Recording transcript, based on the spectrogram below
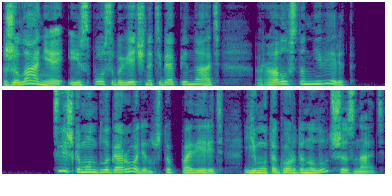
желание и способы вечно тебя пинать. Равлстон не верит. Слишком он благороден, чтоб поверить, ему-то Гордону лучше знать.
